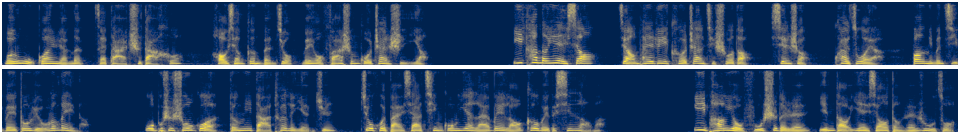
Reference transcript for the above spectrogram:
文武官员们在大吃大喝，好像根本就没有发生过战事一样。一看到燕霄，蒋佩立刻站起说道：“先生，快坐呀，帮你们几位都留了位呢。我不是说过，等你打退了燕军，就会摆下庆功宴来慰劳各位的辛劳吗？”一旁有服侍的人引导燕霄等人入座，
